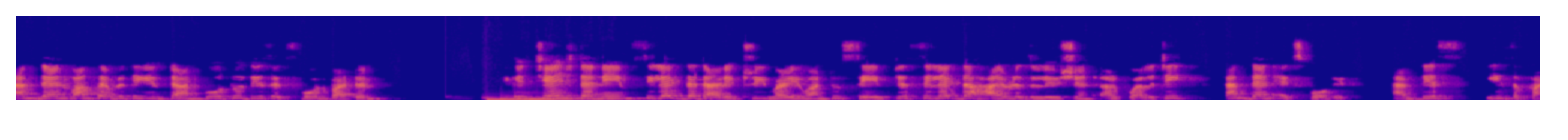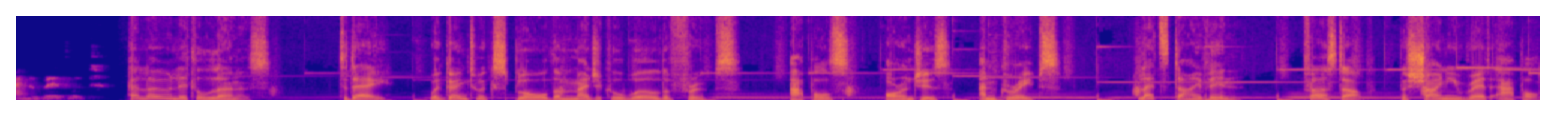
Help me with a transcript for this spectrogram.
and then once everything is done go to this export button you can change the name select the directory where you want to save just select the high resolution or quality and then export it and this is the final result. Hello little learners. Today, we're going to explore the magical world of fruits, apples, oranges and grapes. Let's dive in. First up, the shiny red apple.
